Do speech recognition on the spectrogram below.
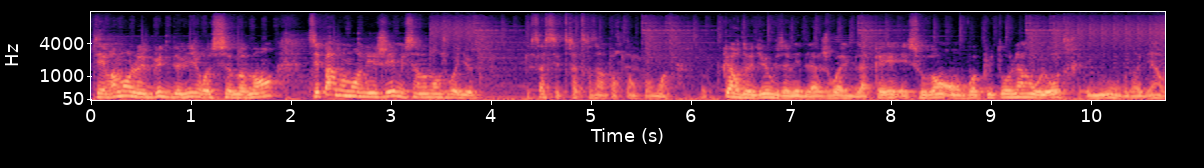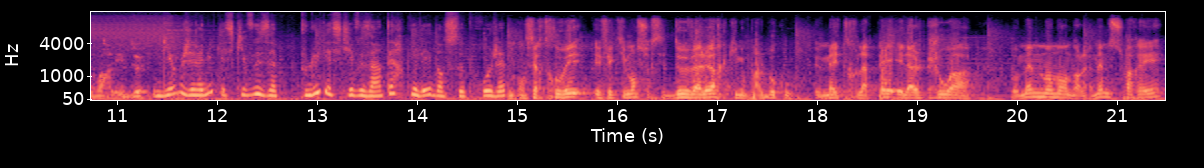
C'est vraiment le but de vivre ce moment. C'est pas un moment léger, mais c'est un moment joyeux. Et ça, c'est très très important pour moi. Au cœur de Dieu, vous avez de la joie et de la paix, et souvent on voit plutôt l'un ou l'autre, et nous, on voudrait bien voir les deux. Guillaume, Jérémy, qu'est-ce qui vous a plu, qu'est-ce qui vous a interpellé dans ce projet? On s'est retrouvé effectivement sur ces deux valeurs qui nous parlent beaucoup. Mettre la paix et la joie au même moment, dans la même soirée,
